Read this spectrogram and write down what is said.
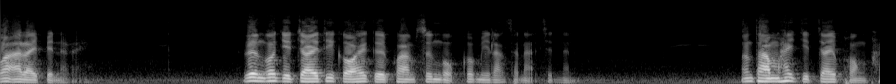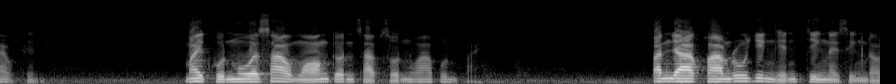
ว่าอะไรเป็นอะไร เรื่องของจิตใจที่ก่อให้เกิดความสงบก็มีลักษณะเช่นนั้นต้องทำให้จิตใจผ่องแผ้วขึ้น ไม่ขุนมัวเศร้าหมองจนสับสนว้าวุ่นไป ปัญญาความรู้ยิ่งเห็นจริงในสิ่งเหล่า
